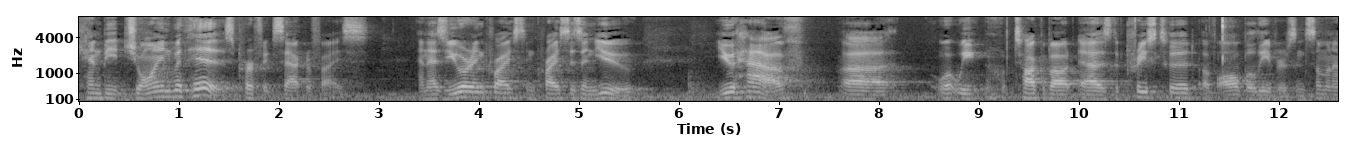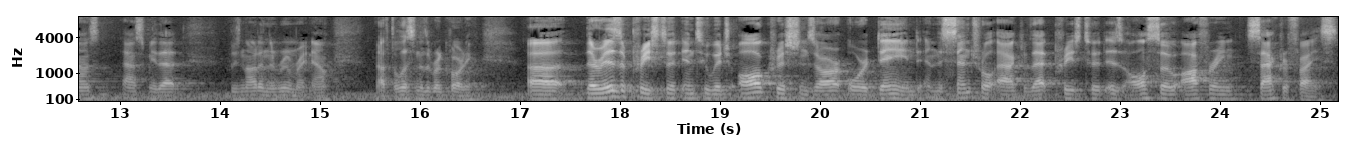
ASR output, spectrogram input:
can be joined with His perfect sacrifice. And as you are in Christ and Christ is in you, you have uh, what we talk about as the priesthood of all believers. And someone else asked me that who's not in the room right now. I have to listen to the recording. Uh, there is a priesthood into which all Christians are ordained, and the central act of that priesthood is also offering sacrifice.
